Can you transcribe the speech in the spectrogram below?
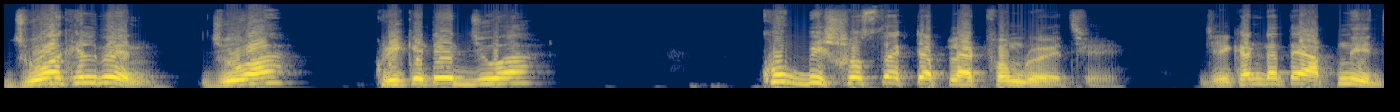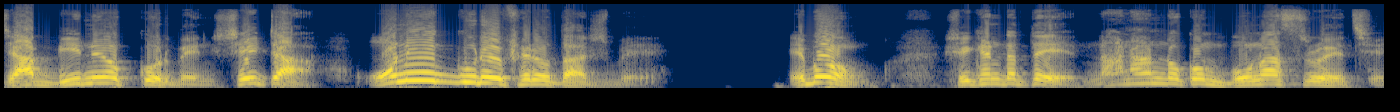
জুয়া খেলবেন? জুয়া? ক্রিকেটের জুয়া? খুব বিশ্বস্ত একটা প্ল্যাটফর্ম রয়েছে, যেখানটাতে আপনি যা বিনিয়োগ করবেন সেটা অনেক গুড়ে ফেরত আসবে। এবং সেখানটাতে নানান রকম বোনাস রয়েছে।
